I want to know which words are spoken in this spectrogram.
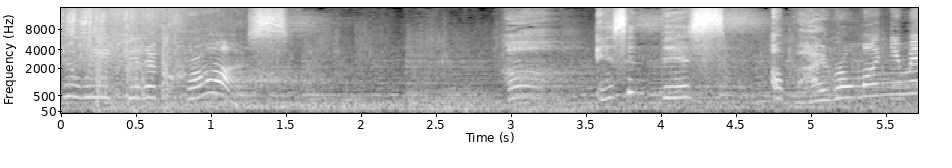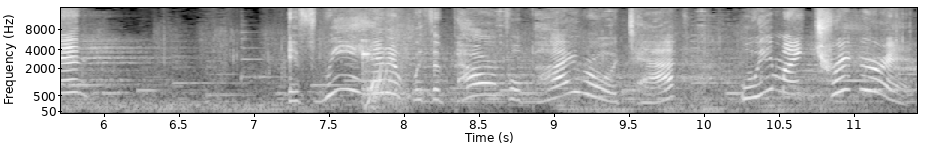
Do we get across? Isn't this a pyro monument? If we hit it with a powerful pyro attack, we might trigger it.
